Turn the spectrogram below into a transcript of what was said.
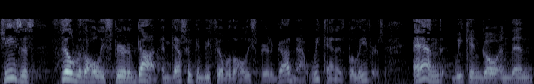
Jesus filled with the Holy Spirit of God. And guess who can be filled with the Holy Spirit of God now? We can as believers. And we can go and then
